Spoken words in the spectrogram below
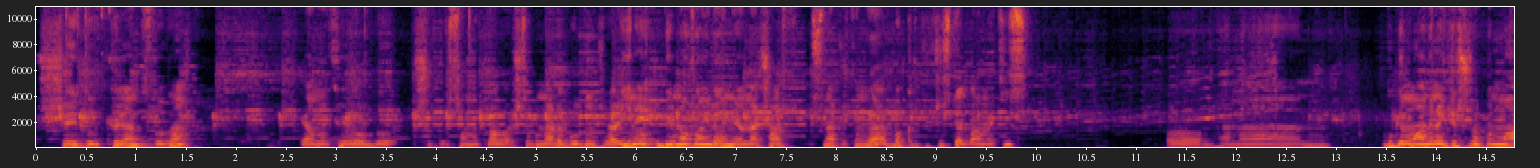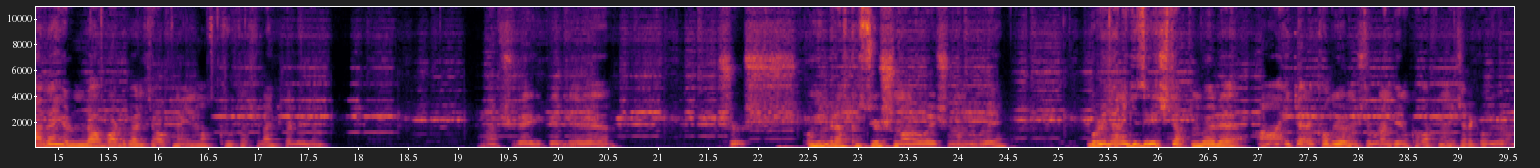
şey köyden tutuldım. Yanında köy oldu. Şurada sandıklar var işte. Bunlar da bulduğum şeyler. Yine 1.17 oynuyorum ben şu an Snapchat'ında. Bakır Küçüğüz geldi Ahmetiz. Ee, hemen Bugün madene gideceğiz. Şurada bir maden gördüm. Lav vardı belki altına elmas kızıltaş falan çıkarabilirim. Hemen şuraya gidelim. Şu, şu, oyun biraz kasıyor şundan dolayı, şundan dolayı. Buraya tane gizli geçit yaptım böyle. Ama içeride kalıyorum işte. Buradan diyelim kapattım ama içeride kalıyorum.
